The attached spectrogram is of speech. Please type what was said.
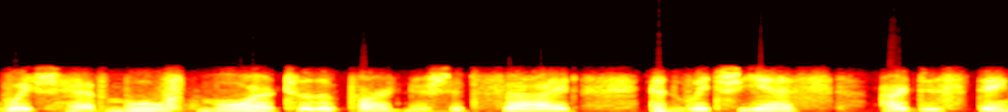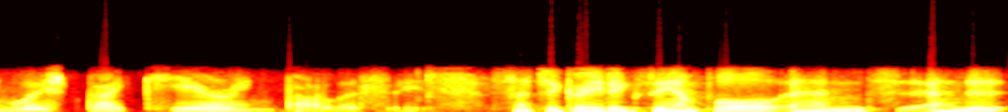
which have moved more to the partnership side and which, yes, are distinguished by caring policies. Such a great example, and and it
